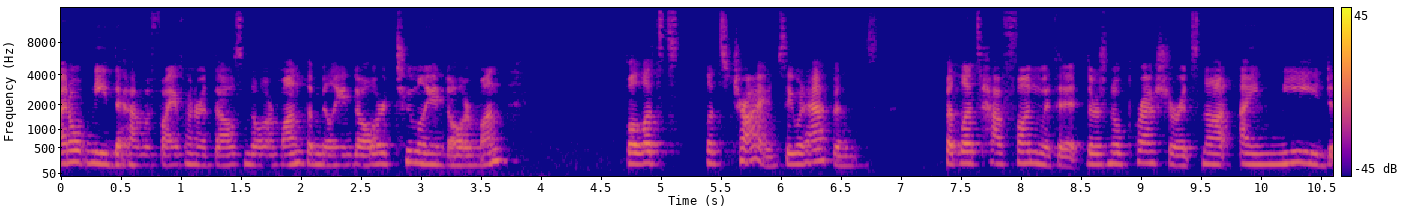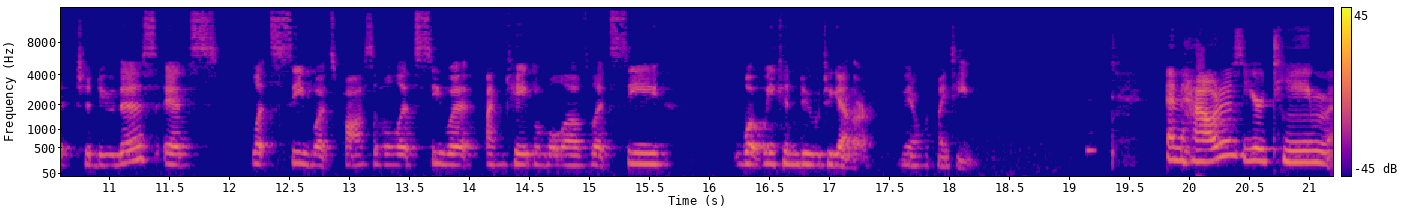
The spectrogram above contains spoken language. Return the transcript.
I don't need to have a $500,000 month, a million dollar, $2 million month, but let's let's try and see what happens. but let's have fun with it. There's no pressure. It's not, I need to do this. It's, let's see what's possible. Let's see what I'm capable of. Let's see what we can do together, you know, with my team. And how does your team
